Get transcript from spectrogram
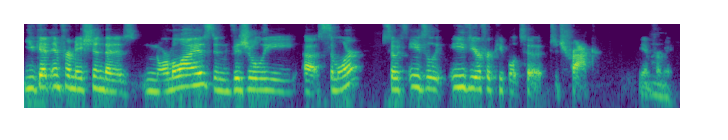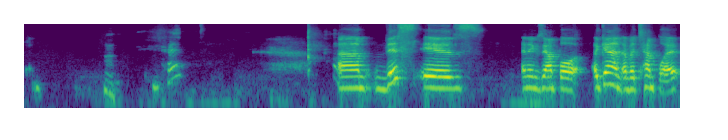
You get information that is normalized and visually uh, similar. So it's easily easier for people to, to track the information. Hmm. Okay. Um, this is an example, again, of a template.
